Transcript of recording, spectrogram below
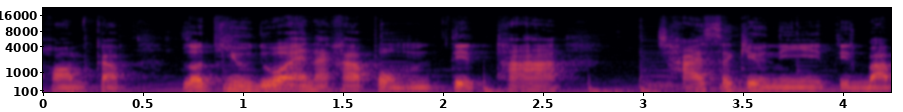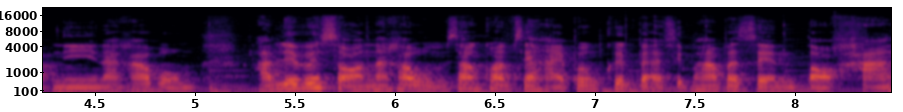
พร้อมกับลดฮิวด้วยนะครับผมติดท่า ใช้สกิลนี้ติดบัฟนี้นะครับผม อัพเลเวลสองนะครับผมสร้างความเสียหายเพิ่มขึ้น 85%ต่อครั้ง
